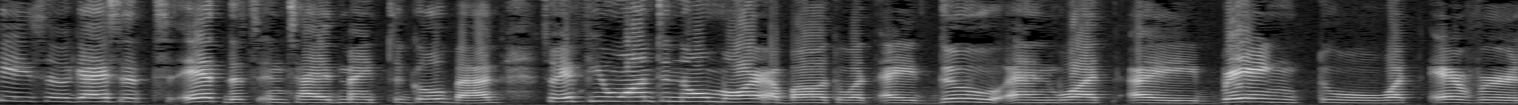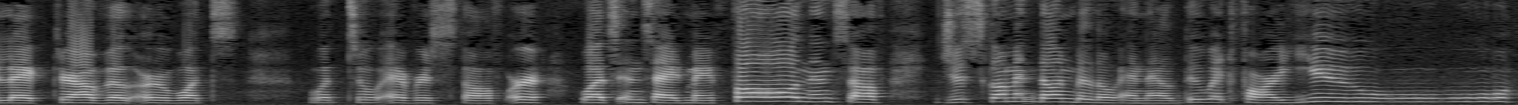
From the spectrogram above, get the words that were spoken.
Okay, so guys, that's it. That's inside my to-go bag. So if you want to know more about what I do and what I bring to whatever like travel or what's whatsoever stuff or what's inside my phone and stuff, just comment down below and I'll do it for you.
